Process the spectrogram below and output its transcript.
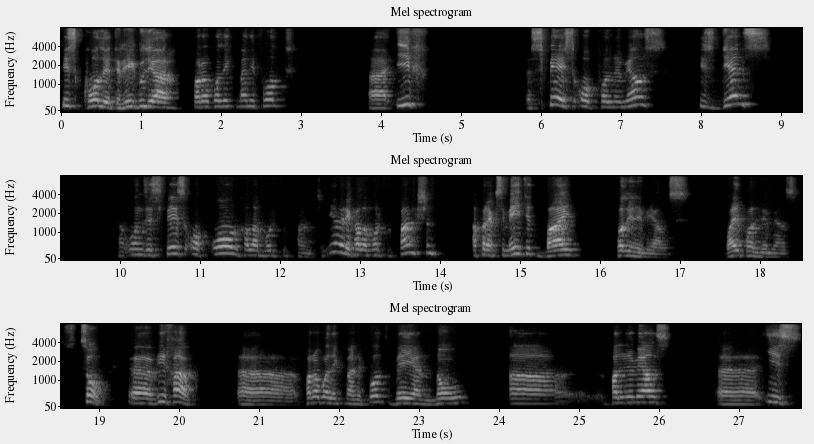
is called regular parabolic manifold uh, if the space of polynomials is dense on the space of all holomorphic functions. Every holomorphic function approximated by polynomials, by polynomials. So uh, we have uh, parabolic manifold where no uh, polynomials uh, is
